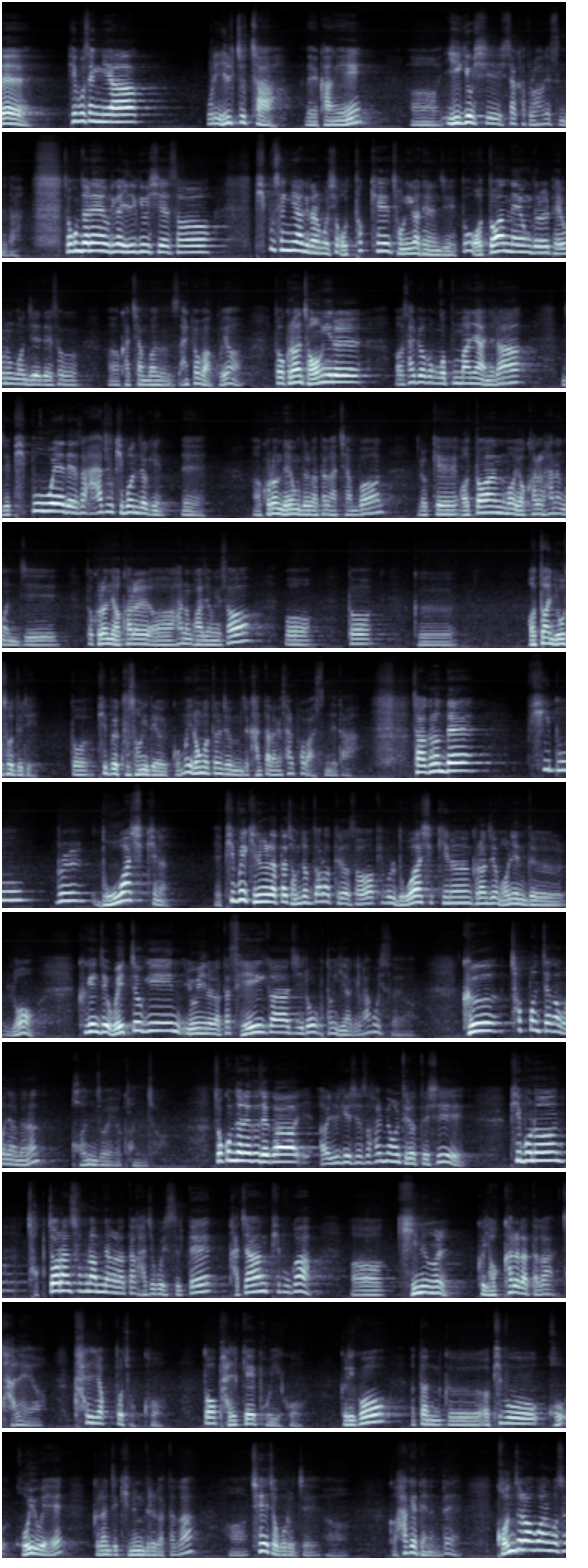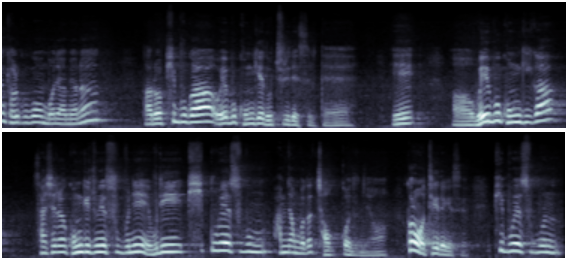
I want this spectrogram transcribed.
네, 피부 생리학 우리 1주차 네, 강의 어, 2교시 시작하도록 하겠습니다. 조금 전에 우리가 1교시에서 피부 생리학이라는 것이 어떻게 정의가 되는지 또 어떠한 내용들을 배우는 건지에 대해서 어, 같이 한번 살펴봤고요. 또 그러한 정의를 어, 살펴본 것뿐만이 아니라 이제 피부에 대해서 아주 기본적인 네, 어, 그런 내용들을 갖다가 같이 한번 이렇게 어떠한 뭐 역할을 하는 건지 또 그런 역할을 어, 하는 과정에서 뭐 또 그 어떠한 요소들이 또 피부의 구성이 되어 있고 뭐 이런 것들을 좀 간단하게 살펴봤습니다. 자 그런데 피부를 노화시키는 예, 피부의 기능을 갖다 점점 떨어뜨려서 피부를 노화시키는 그런 이제 원인들로 그게 이제 외적인 요인을 갖다 세 가지로 보통 이야기를 하고 있어요. 그 첫 번째가 뭐냐면은 건조예요, 건조. 조금 전에도 제가 일기시에서 설명을 드렸듯이 피부는 적절한 수분 함량을 갖다 가지고 있을 때 가장 피부가 어, 기능을 그 역할을 갖다가 잘해요. 탄력도 좋고 또 밝게 보이고 그리고 어떤 그 어, 피부 고, 고유의 그런 이제 기능들을 갖다가 어, 최적으로 이제 어, 그 하게 되는데 건조라고 하는 것은 결국은 뭐냐면은 바로 피부가 외부 공기에 노출이 됐을 때 이 어, 외부 공기가 사실은 공기 중에 수분이 우리 피부의 수분 함량보다 적거든요. 그럼 어떻게 되겠어요? 피부의 수분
